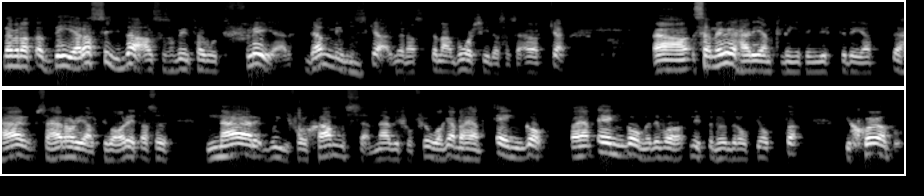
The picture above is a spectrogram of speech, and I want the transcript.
Nej, men att, att deras sida, alltså som vill ta emot fler, den minskar mm. medan vår sida så att säga ökar. Uh, sen är det här egentligen ingenting nytt i det att det här, så här har det ju alltid varit. Alltså, när vi får chansen, när vi får frågan. Det har hänt en gång. Det har hänt en gång och det var 1988 i Sjöbo.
